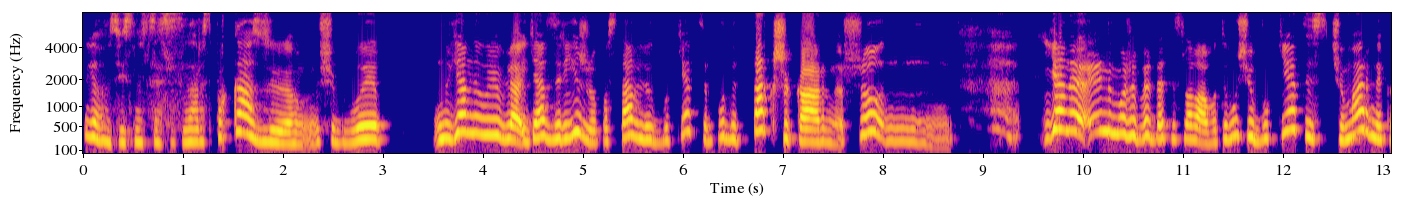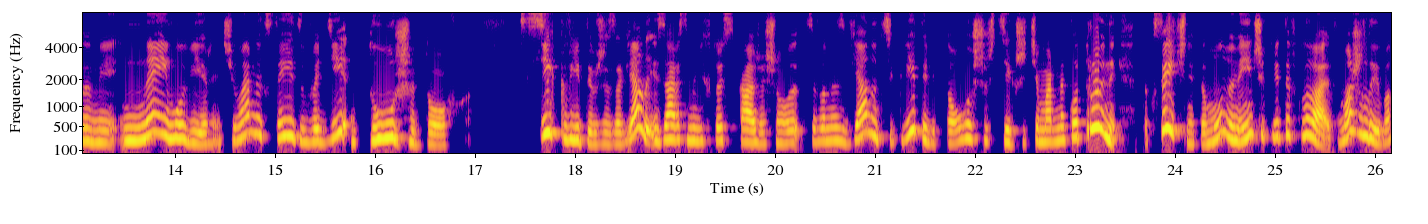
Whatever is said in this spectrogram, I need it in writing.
Ну, Я вам, звісно, це зараз показую, щоб ви. Ну, я не уявляю, я зріжу, поставлю букет, це буде так шикарно, що я не, не можу передати словами, тому що букети з чимерниками неймовірні. Чимерник стоїть в воді дуже довго. Всі квіти вже зав'яли, і зараз мені хтось скаже, що це вони зв'януть ці квіти від того, що цих же отруйний, токсичний, тому на інші квіти впливають. Можливо,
